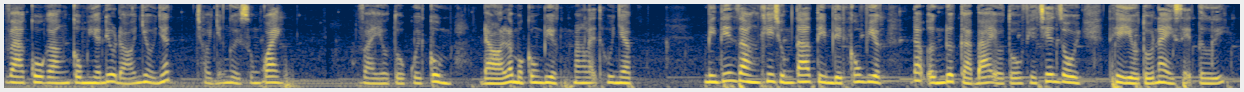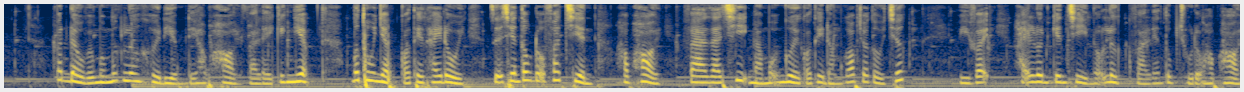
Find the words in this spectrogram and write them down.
và cố gắng cống hiến điều đó nhiều nhất cho những người xung quanh. Và yếu tố cuối cùng đó là một công việc mang lại thu nhập. Mình tin rằng khi chúng ta tìm đến công việc đáp ứng được cả ba yếu tố phía trên rồi thì yếu tố này sẽ tới. Bắt đầu với một mức lương khởi điểm để học hỏi và lấy kinh nghiệm. Mức thu nhập có thể thay đổi dựa trên tốc độ phát triển, học hỏi và giá trị mà mỗi người có thể đóng góp cho tổ chức. Vì vậy, hãy luôn kiên trì nỗ lực và liên tục chủ động học hỏi.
